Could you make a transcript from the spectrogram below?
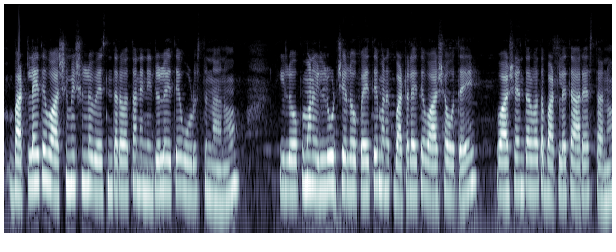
బట్టలు అయితే వాషింగ్ మెషిన్లో వేసిన తర్వాత నేను ఇల్లులో అయితే ఊడుస్తున్నాను. ఈ లోపు మనం ఇల్లు ఊడ్చే లోపు అయితే మనకు బట్టలు అయితే వాష్ అవుతాయి. వాష్ అయిన తర్వాత బట్టలు అయితే ఆరేస్తాను.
